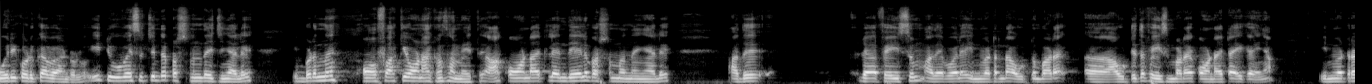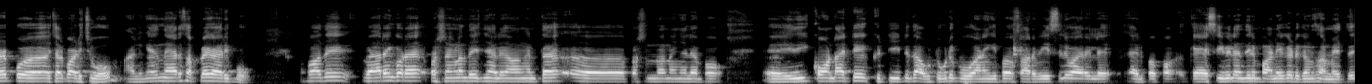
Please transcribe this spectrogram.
ഊരി കൊടുക്കുക വേണ്ടുള്ളൂ. ഈ ടു വേ സ്വിച്ചിന്റെ പ്രശ്നം എന്താ വെച്ച് കഴിഞ്ഞാൽ ഇവിടുന്ന് ഓഫാക്കി ഓണാക്കുന്ന സമയത്ത് ആ കോണ്ടാക്റ്റിൽ എന്തെങ്കിലും പ്രശ്നം വന്നു കഴിഞ്ഞാൽ അത് ഫേസും അതേപോലെ ഇൻവെർട്ടറിന്റെ ഔട്ടും പാടെ ഔട്ടിത്തെ ഫേസും പാടെ കോണ്ടാക്റ്റ് ആയി കഴിഞ്ഞാൽ ഇൻവെർട്ടർ ചിലപ്പോൾ അടിച്ചു പോകും അല്ലെങ്കിൽ അത് നേരെ സപ്ലൈ കയറി പോകും അപ്പോൾ അത് വേറെയും കുറേ പ്രശ്നങ്ങൾ എന്താ വെച്ച് കഴിഞ്ഞാൽ അങ്ങനത്തെ പ്രശ്നം എന്ന് പറഞ്ഞു കഴിഞ്ഞാൽ അപ്പോൾ ഈ കോണ്ടാക്ട് കിട്ടിയിട്ട് ഇത് ഔട്ട് കൂടി പോവുകയാണെങ്കിൽ ഇപ്പോൾ സർവീസിൽ വരൽ ചിലപ്പോൾ കെ എസ് സി ബിയിൽ എന്തെങ്കിലും പണിയൊക്കെ എടുക്കുന്ന സമയത്ത്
